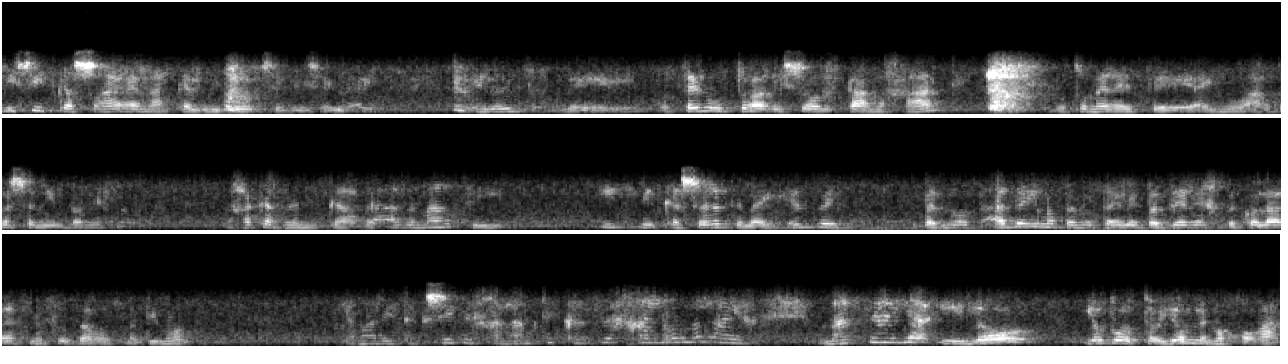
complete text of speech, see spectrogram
מישהי התקשרה אליי מהתלמידות שלי, הוצאנו תואר ראשון פעם אחת, זאת אומרת, היינו ארבע שנים במכללה, ואחר כך זה נסגר, ואז אמרתי, היא מתקשרת אליי, איזה בנות, עד היום הבנות האלה בדרך בכל הארץ מפוזרות מדהימות. היא אמרה לי, תקשיבי, חלמתי כזה חלום עלייך. מה זה היה? היא לא, לא באותו יום, למחרת.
